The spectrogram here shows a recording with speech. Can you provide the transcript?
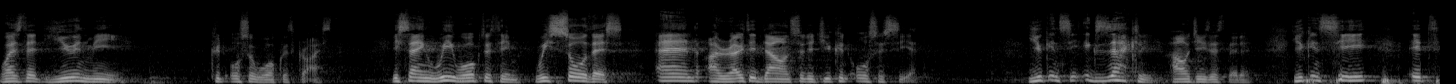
was that you and me could also walk with Christ. He's saying, We walked with him, we saw this, and I wrote it down so that you can also see it. You can see exactly how Jesus did it. You can see it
